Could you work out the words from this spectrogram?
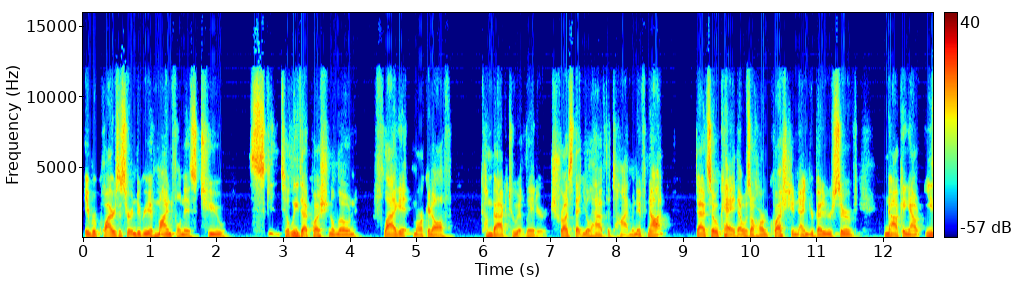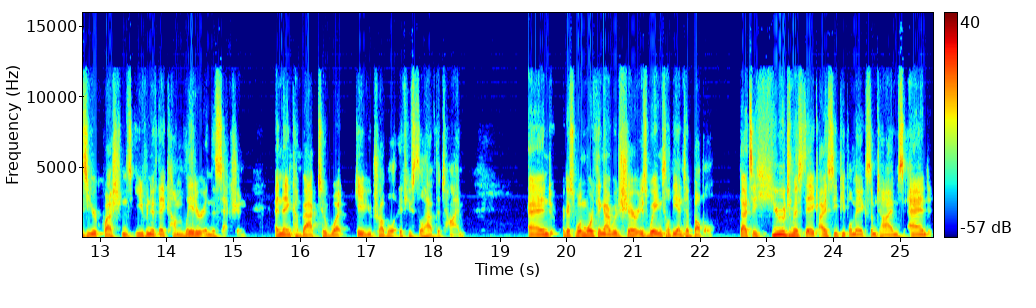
it requires a certain degree of mindfulness to to leave that question alone, flag it, mark it off, come back to it later. Trust that you'll have the time, and if not, that's okay. That was a hard question, and you're better served knocking out easier questions, even if they come later in the section, and then come back to what gave you trouble if you still have the time. And I guess one more thing I would share is waiting until the end to bubble. That's a huge mistake I see people make sometimes. And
